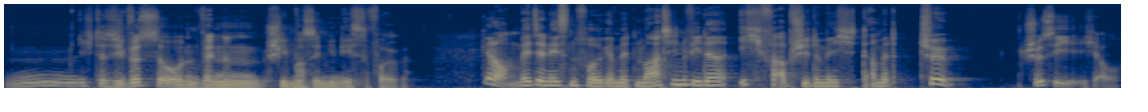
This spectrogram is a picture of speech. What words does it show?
Hm, nicht, dass ich wüsste und wenn, dann schieben wir es in die nächste Folge. Genau, mit der nächsten Folge mit Martin wieder. Ich verabschiede mich damit. Tschö. Tschüssi, ich auch.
